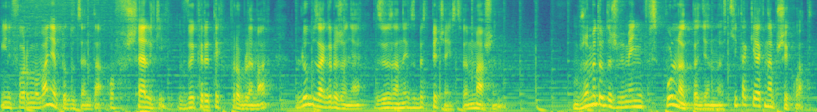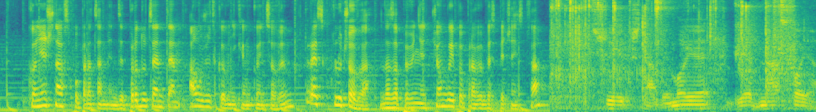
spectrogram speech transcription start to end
informowanie producenta o wszelkich wykrytych problemach lub zagrożeniach związanych z bezpieczeństwem maszyn. Możemy tu też wymienić wspólne odpowiedzialności, takie jak na przykład konieczna współpraca między producentem a użytkownikiem końcowym, która jest kluczowa dla zapewnienia ciągłej poprawy bezpieczeństwa, Trzy sztaby moje, jedna twoja.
